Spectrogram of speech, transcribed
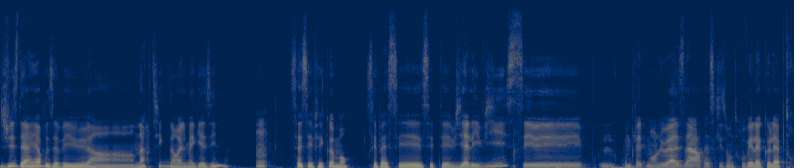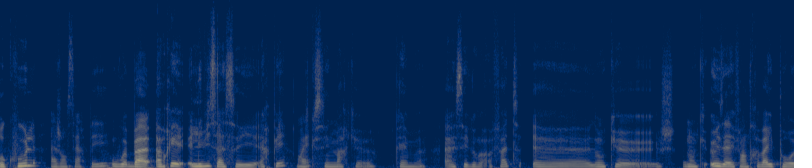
Juste derrière, vous avez eu un article dans Elle Magazine. Mm. Ça s'est fait comment? C'est passé, c'était via Lévis, c'est complètement le hasard parce qu'ils ont trouvé la collab trop cool. Agence RP. Ouais, bah après Lévis c'est RP, parce que c'est une marque euh, quand même euh, assez fat. Euh, donc, donc eux, ils avaient fait un travail pour,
